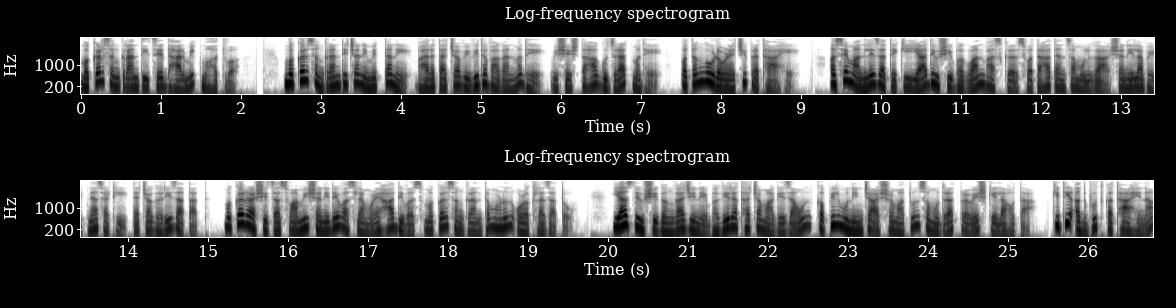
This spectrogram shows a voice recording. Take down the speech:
मकर संक्रांतीचे धार्मिक महत्त्व. मकर संक्रांतीच्या निमित्ताने भारताच्या विविध भागांमध्ये विशेषतः गुजरातमध्ये पतंग उडवण्याची प्रथा आहे. असे मानले जाते की या दिवशी भगवान भास्कर स्वतः त्यांचा मुलगा शनीला भेटण्यासाठी त्याच्या घरी जातात. मकर राशीचा स्वामी शनिदेव असल्यामुळे हा दिवस मकर संक्रांत म्हणून ओळखला जातो. याच दिवशी गंगाजीने भगीरथाच्या मागे जाऊन कपिल मुनींच्या आश्रमातून समुद्रात प्रवेश केला होता. किती अद्भुत कथा आहे ना?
